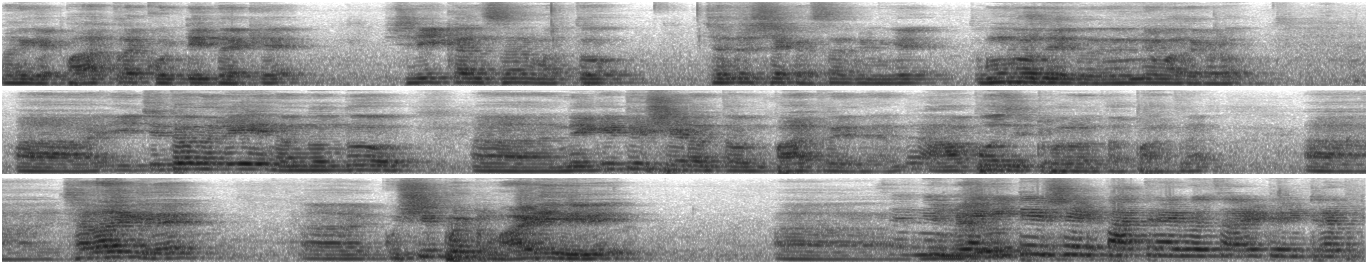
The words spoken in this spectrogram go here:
ನನಗೆ ಪಾತ್ರ ಕೊಟ್ಟಿದ್ದಕ್ಕೆ ಶ್ರೀಕಾಂತ್ ಸರ್ ಮತ್ತು ಚಂದ್ರಶೇಖರ್ ಸರ್ ನಿಮಗೆ ತುಂಬ ಹೃದಯದ ಧನ್ಯವಾದಗಳು. ಆ, ಈ ಚಿತ್ರದಲ್ಲಿ ನನ್ನೊಂದು ನೆಗೆಟಿವ್ ಶೇಡ್ ಅಂತ ಒಂದು ಪಾತ್ರ ಇದೆ ಅಂದರೆ ಆಪೋಸಿಟ್ ಬರುವಂಥ ಪಾತ್ರ. ಆ, ಚೆನ್ನಾಗಿದೆ. ಖುಷಿಪಟ್ಟು ಮಾಡಿದ್ದೀವಿ. ನೆಗೆಟಿವ್ ಶೇಡ್ ಪಾತ್ರ ಇರುವ ಸಾರಿ ಟು ಇಂಟರಪ್ಟ್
